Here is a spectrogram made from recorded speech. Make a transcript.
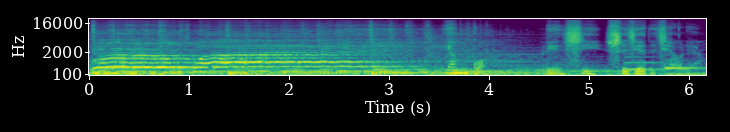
Worldwide，央广联系世界的桥梁。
